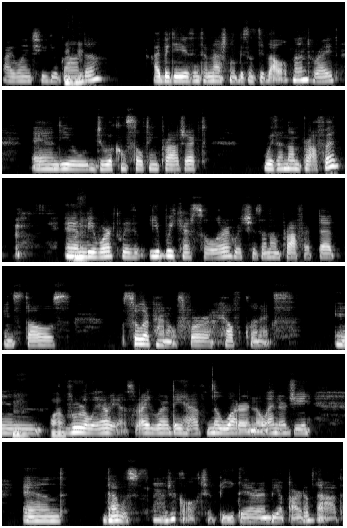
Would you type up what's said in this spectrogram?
I went to Uganda. Mm-hmm. IBD is International Business Development, right? And you do a consulting project with a nonprofit and right. we worked with We Care Solar, which is a nonprofit that installs solar panels for health clinics in mm, wow. rural areas, right, where they have no water, no energy. And that was magical to be there and be a part of that,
